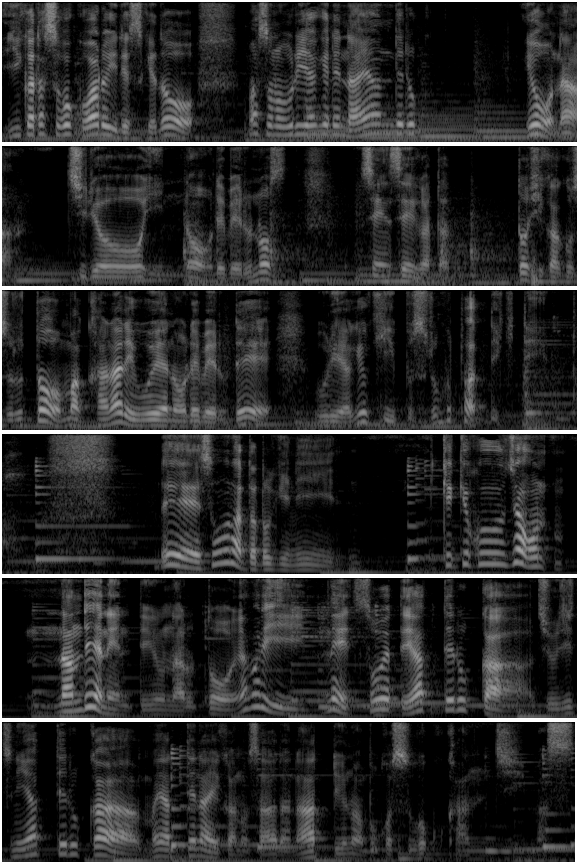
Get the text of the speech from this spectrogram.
言い方すごく悪いですけど、まあ、その売り上げで悩んでるような治療院のレベルの先生方と比較すると、まあ、かなり上のレベルで売り上げをキープすることはできていると。でそうなった時に結局じゃあなんでやねんっていうなるとやっぱりねそうやってやってるか忠実にやってるか、まあ、やってないかの差だなっていうのは僕はすごく感じます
